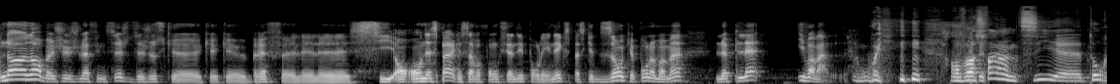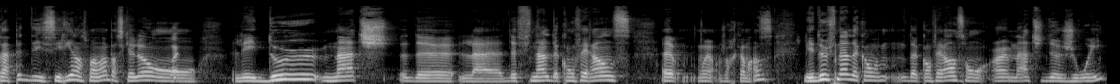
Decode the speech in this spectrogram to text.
Non, non, ben je, je la finissais, je disais juste que, que, que, bref, le, le- si on, on espère que ça va fonctionner pour les Knicks, parce que disons que pour le moment, le plan, il va mal. Oui, on va se faire un petit euh, tour rapide des séries en ce moment parce que là, on, les deux matchs de la de finale de conférence, euh, ouais, je recommence. Les deux finales de, con- de conférence ont un match de jouer.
